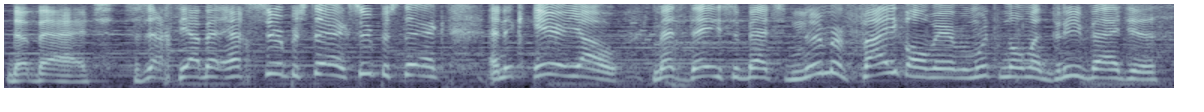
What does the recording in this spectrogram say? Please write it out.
de badge. Ze zegt, jij bent echt super sterk, super sterk. En ik eer jou met deze badge nummer 5 alweer. We moeten nog maar drie badges.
